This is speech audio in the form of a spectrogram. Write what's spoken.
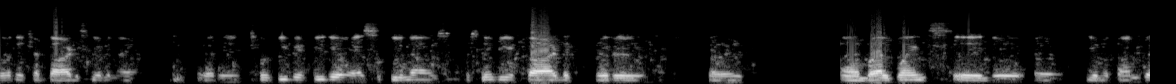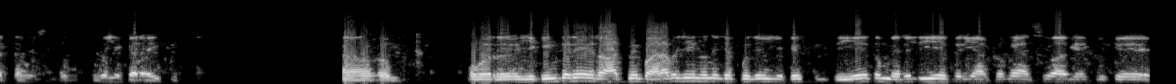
बहुत अच्छा कार्ड उसने बनाया और छोटी बेटी जो है, सकीना, उस, उसने भी एक कार्ड और बॉल पॉइंट्स जो ये मकान करता हूँ वो लेकर आई थी। और यकीन करें, रात में 12 बजे इन्होंने जब मुझे ये गिफ्ट दिए तो मेरे लिए मेरी आँखों में आँसू आ गए, क्योंकि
